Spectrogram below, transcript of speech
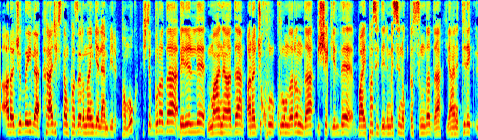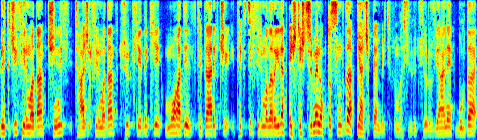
aracılığıyla Tacikistan pazarından gelen bir pamuk. İşte burada belirli manada aracı kur- kurumların da bir şekilde bypass edilmesi noktasında da yani direkt üretici firmadan Çinli Tacik firmadan Türkiye'deki muadil tedarikçi tekstil firmalarıyla eşleştirme noktasında da gerçekten bir diplomasi yürütüyoruz. Yani burada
